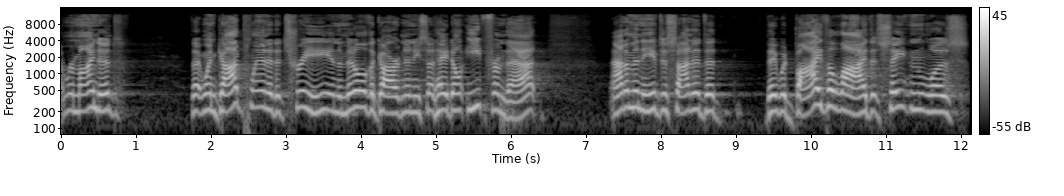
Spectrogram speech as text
I'm reminded that when God planted a tree in the middle of the garden and he said, Hey, don't eat from that, Adam and Eve decided that they would buy the lie that Satan was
